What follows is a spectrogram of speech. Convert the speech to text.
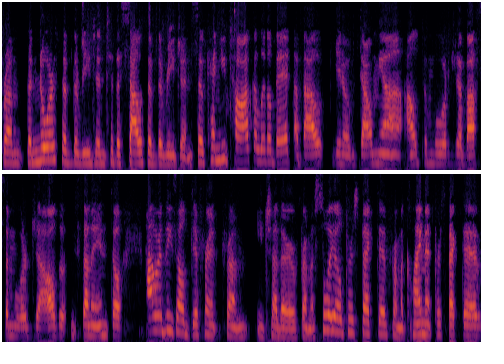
from the north of the region to the south of the region. So can you talk a little bit about, you know, Daunia, Alta Murgia, Bassa Murgia, the Salento, how are these all different from each other from a soil perspective, from a climate perspective?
